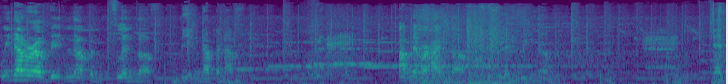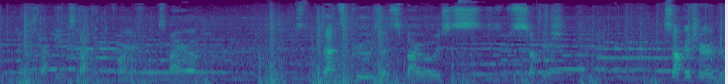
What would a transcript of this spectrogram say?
we never have beaten up and Flint enough. Beaten up enough. I've never had enough Flint beating up. Eh, stop being stuck in the corner, Spyro. That proves that Spyro is just suckish. Suckisher than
